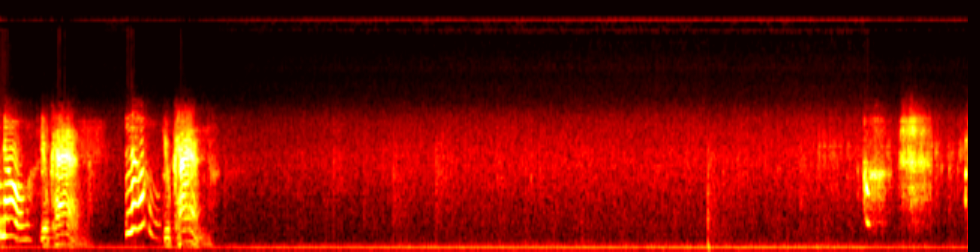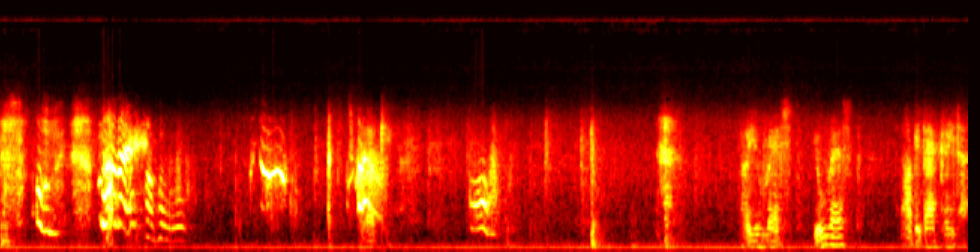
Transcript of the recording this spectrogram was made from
No, You can. no. You can. Oh, oh Mother. Oh. Lucky. Oh. Now you rest. You rest. I'll be back later.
